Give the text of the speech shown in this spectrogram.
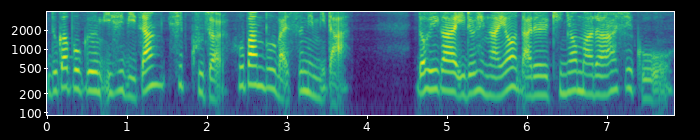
누가복음 22장 19절 후반부 말씀입니다. 너희가 이를 행하여 나를 기념하라 하시고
